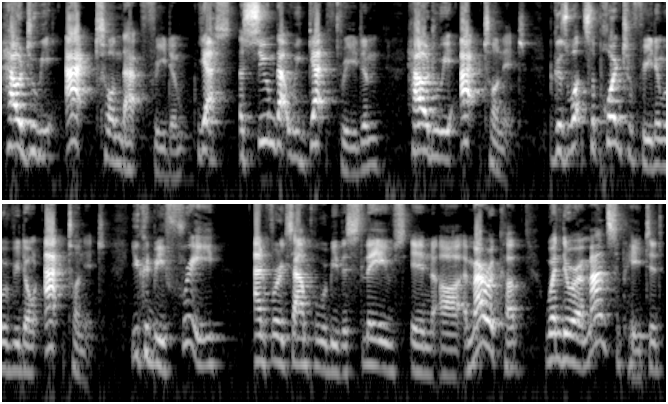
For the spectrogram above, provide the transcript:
How do we act on that freedom? Yes, assume that we get freedom. How do we act on it? Because what's the point of freedom if we don't act on it? You could be free, and for example, would be the slaves in uh, America, when they were emancipated,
